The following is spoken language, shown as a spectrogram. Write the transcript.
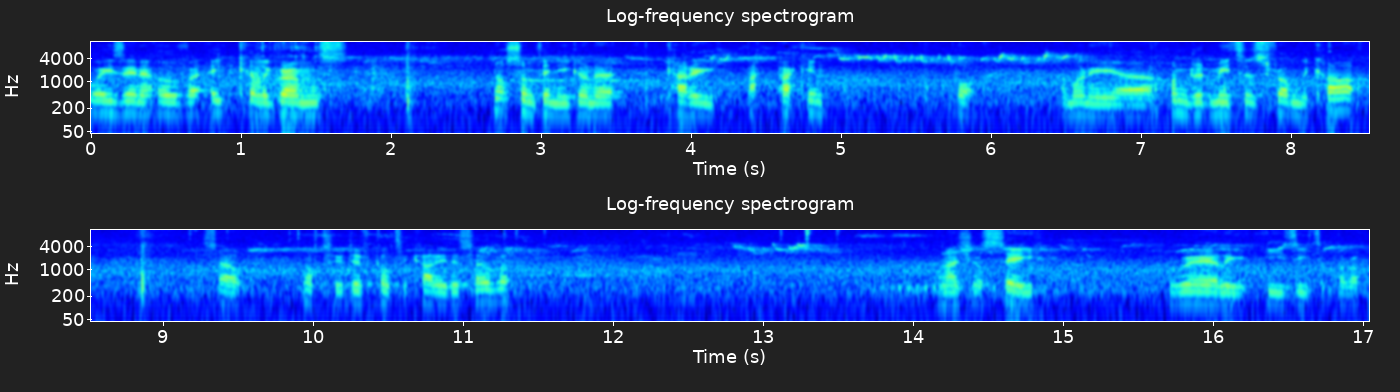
weighs in at over 8 kilograms, not something you're going to carry backpacking, but I'm only uh, 100 metres from the cart, so not too difficult to carry this over. And as you'll see, really easy to put up.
